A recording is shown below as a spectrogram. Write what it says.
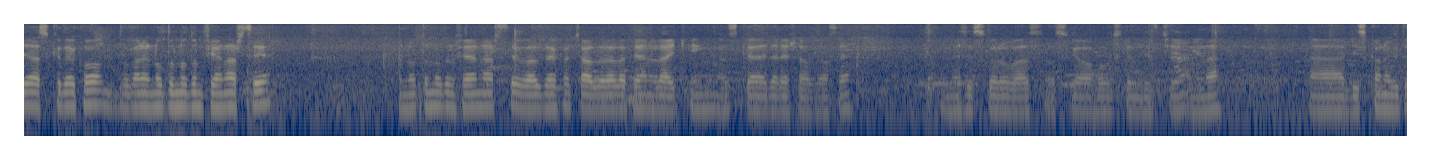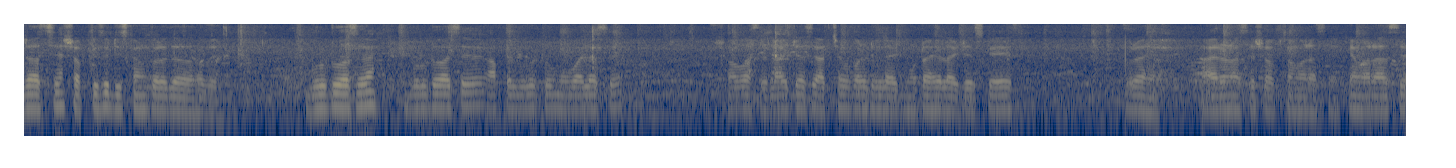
যে আজকে দেখো দোকানে নতুন নতুন ফ্যান আসছে। নতুন নতুন ফ্যান আসছে, বাস দেখো চার্জারওয়ালা ফ্যান, লাইটিং, আজকে এদারে সব আছে। মেসেজ করো বাস, আজকে হোলসেল দিচ্ছি আমরা। ডিসকাউন্টের ভিতরে আছে সব কিছু ডিসকাউন্ট করে দেওয়া হবে। ব্লুটু আছে ব্লুটু আছে আপেল ব্লুটু মোবাইল আছে, সব আছে। লাইট আছে আচ্ছা কোয়ালিটির লাইট মোটা হয়ে লাইট আজকে पूरा है आयरन আছে সব সামান আছে ক্যামেরা আছে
